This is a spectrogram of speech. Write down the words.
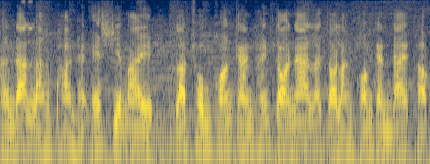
ทางด้านหลังผ่านทาง HDMI รับชมพร้อมกันทั้งจอหน้าและจอหลังพร้อมกันได้ครับ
